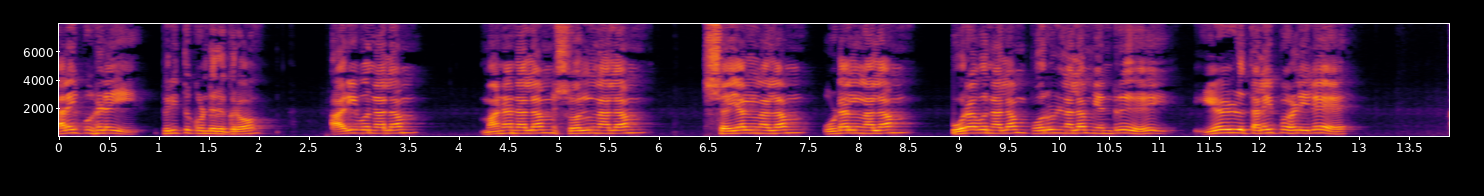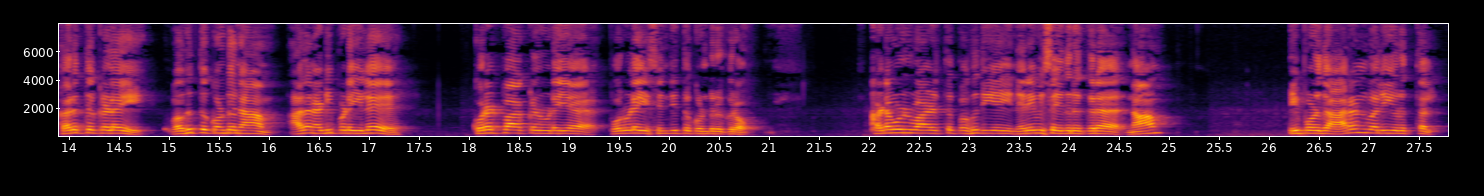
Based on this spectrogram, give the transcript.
தலைப்புகளை பிரித்து கொண்டிருக்கிறோம். அறிவு நலம் மனநலம் சொல் நலம் செயல் நலம் உடல் நலம் உறவு நலம் பொருள் நலம் என்று ஏழு தலைப்புகளிலே கருத்துக்களை வகுத்து கொண்டு நாம் அதன் அடிப்படையிலே குரட்பாக்களுடைய பொருளை சிந்தித்து கொண்டிருக்கிறோம். கடவுள் வாழ்த்து பகுதியை நிறைவு செய்திருக்கிற நாம் இப்பொழுது அரண் வலியுறுத்தல்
